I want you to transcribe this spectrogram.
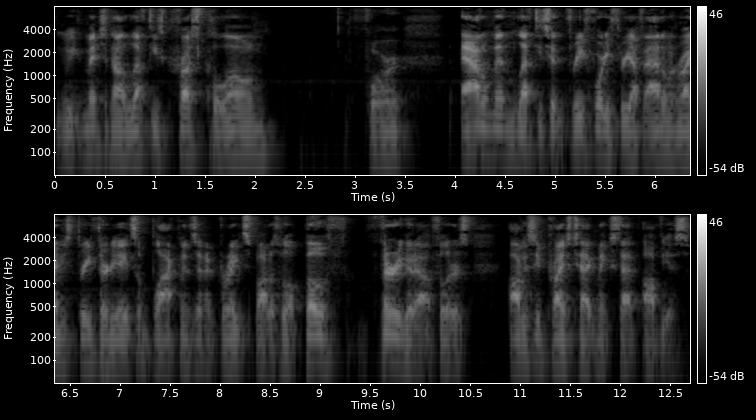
we mentioned how lefties crushed Colon for Adleman. Lefties hitting 343 off Adleman. Righties 338. So Blackmon's in a great spot as well. Both very good outfielders. Obviously, price tag makes that obvious.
